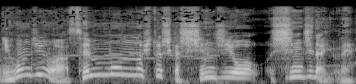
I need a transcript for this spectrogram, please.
日本人は専門の人しか信じよう信じないよね。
